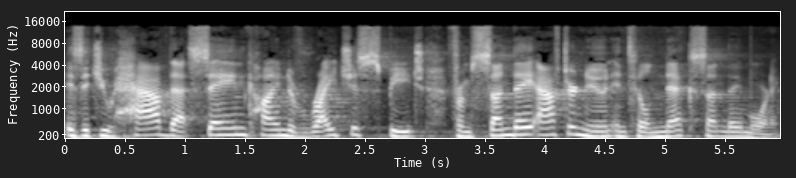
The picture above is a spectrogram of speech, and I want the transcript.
is that you have that same kind of righteous speech from Sunday afternoon until next Sunday morning.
